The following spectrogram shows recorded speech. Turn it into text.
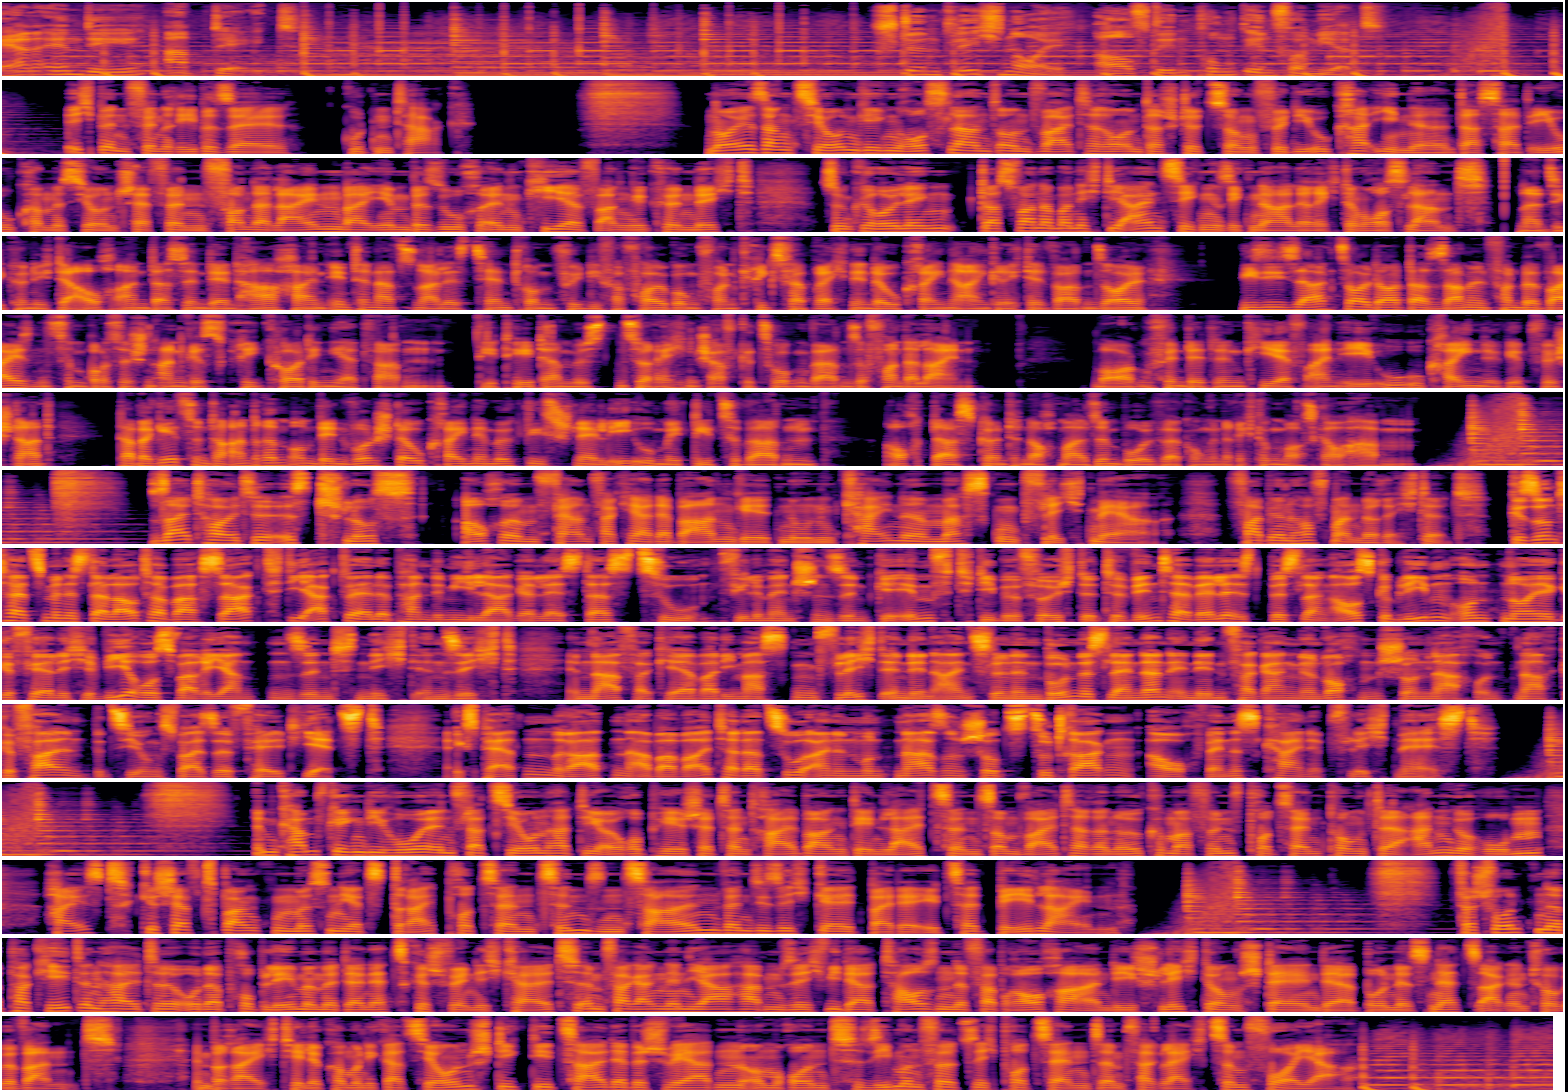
RND Update. Stündlich neu. Auf den Punkt informiert. Ich bin Finn Riebesell. Guten Tag. Neue Sanktionen gegen Russland und weitere Unterstützung für die Ukraine. Das hat EU-Kommissionschefin von der Leyen bei ihrem Besuch in Kiew angekündigt. Sönke Röhling, das waren aber nicht die einzigen Signale Richtung Russland. Nein, sie kündigte auch an, dass in Den Haag ein internationales Zentrum für die Verfolgung von Kriegsverbrechen in der Ukraine eingerichtet werden soll. Wie sie sagt, soll dort das Sammeln von Beweisen zum russischen Angriffskrieg koordiniert werden. Die Täter müssten zur Rechenschaft gezogen werden, so von der Leyen. Morgen findet in Kiew ein EU-Ukraine-Gipfel statt. Dabei geht es unter anderem um den Wunsch der Ukraine, möglichst schnell EU-Mitglied zu werden. Auch das könnte nochmal Symbolwirkungen Richtung Moskau haben. Seit heute ist Schluss. Auch im Fernverkehr der Bahn gilt nun keine Maskenpflicht mehr. Fabian Hoffmann berichtet. Gesundheitsminister Lauterbach sagt, die aktuelle Pandemielage lässt das zu. Viele Menschen sind geimpft, die befürchtete Winterwelle ist bislang ausgeblieben und neue gefährliche Virusvarianten sind nicht in Sicht. Im Nahverkehr war die Maskenpflicht in den einzelnen Bundesländern in den vergangenen Wochen schon nach und nach gefallen bzw. fällt jetzt. Experten raten aber weiter dazu, einen Mund-Nasenschutz zu tragen, auch wenn es keine Pflicht mehr ist. Im Kampf gegen die hohe Inflation hat die Europäische Zentralbank den Leitzins um weitere 0,5 Prozentpunkte angehoben. Heißt, Geschäftsbanken müssen jetzt 3 Prozent Zinsen zahlen, wenn sie sich Geld bei der EZB leihen. Verschwundene Paketinhalte oder Probleme mit der Netzgeschwindigkeit. Im vergangenen Jahr haben sich wieder tausende Verbraucher an die Schlichtungsstellen der Bundesnetzagentur gewandt. Im Bereich Telekommunikation stieg die Zahl der Beschwerden um rund 47 Prozent im Vergleich zum Vorjahr.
